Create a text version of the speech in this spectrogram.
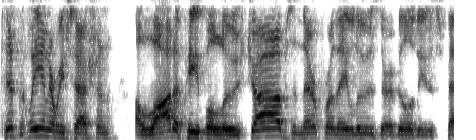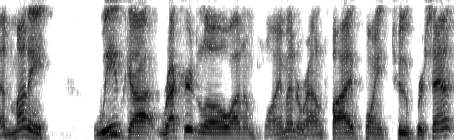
Typically, in a recession, a lot of people lose jobs and therefore they lose their ability to spend money. We've got record low unemployment, around 5.2%.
